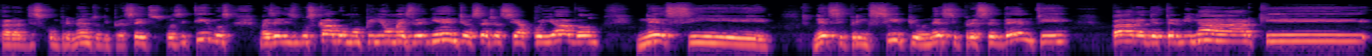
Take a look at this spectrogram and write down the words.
para descumprimento de preceitos positivos, mas eles buscavam uma opinião mais leniente, ou seja, se apoiavam nesse nesse princípio, nesse precedente, para determinar que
